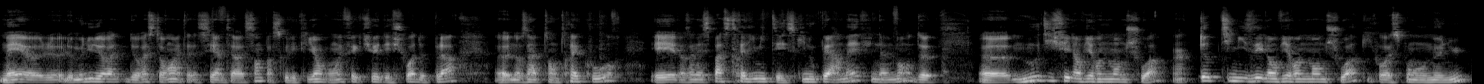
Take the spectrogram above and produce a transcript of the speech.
Mais le, menu de, restaurant est assez intéressant parce que les clients vont effectuer des choix de plats dans un temps très court et dans un espace très limité, ce qui nous permet finalement de euh, modifier l'environnement de choix, hein, d'optimiser l'environnement de choix qui correspond au menu,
